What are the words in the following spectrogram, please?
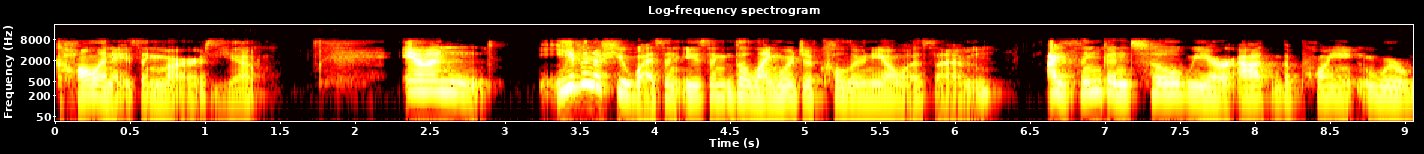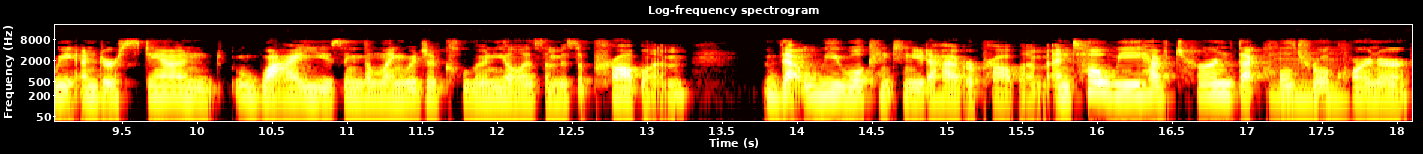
colonizing Mars. Yep. And even if he wasn't using the language of colonialism, I think until we are at the point where we understand why using the language of colonialism is a problem, that we will continue to have a problem until we have turned that cultural Mm. corner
